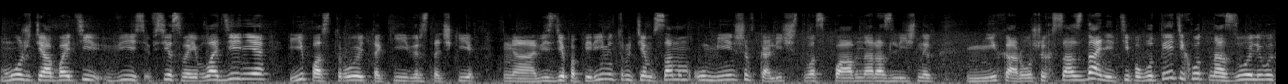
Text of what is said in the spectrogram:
можете обойти весь, все свои владения и построить такие верстачки а, везде по периметру, тем самым уменьшив количество спавна различных нехороших созданий. Типа вот этих вот назойливых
